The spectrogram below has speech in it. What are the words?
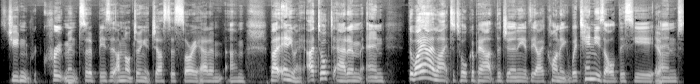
student recruitment sort of business. I'm not doing it justice. Sorry, Adam. Um, but anyway, I talked to Adam, and the way I like to talk about the journey of the iconic, we're 10 years old this year, Yep. and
